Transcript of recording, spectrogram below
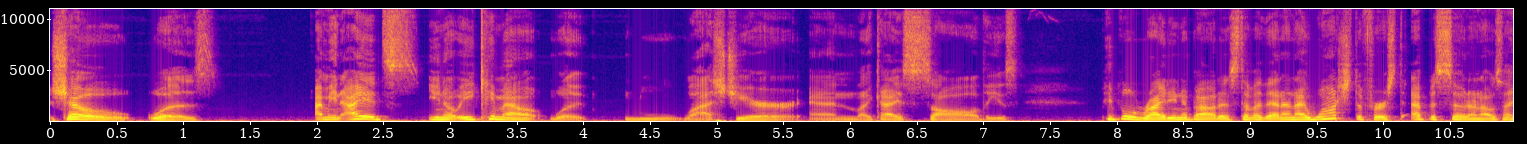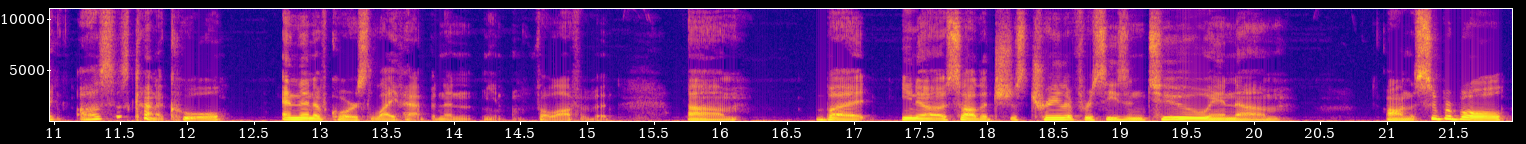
Show was, I mean, I had you know it came out what last year, and like I saw these people writing about it and stuff like that, and I watched the first episode, and I was like, oh, this is kind of cool. And then of course life happened and you know fell off of it. Um, but you know, saw the just trailer for season two in um on the Super Bowl,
